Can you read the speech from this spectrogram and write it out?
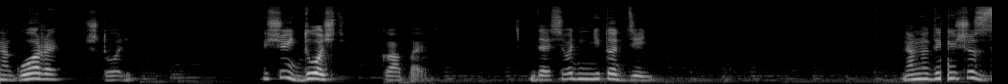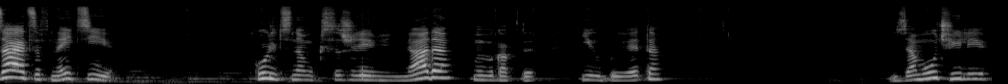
на горы, что ли. Еще и дождь капает. Да, сегодня не тот день. Нам надо еще зайцев найти. Куриц нам, к сожалению, не надо. Мы бы как-то их бы это замучили.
